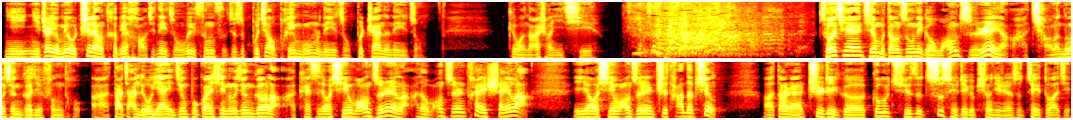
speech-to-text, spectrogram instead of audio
你你这有没有质量特别好的那种卫生纸？就是不叫陪母母那一种，不粘的那一种，给我拿上一期。昨天节目当中那个王主任呀啊抢了能行哥的风头啊，大家留言已经不关心能行哥了啊，开始要寻王主任了，说王主任太神了，也要寻王主任治他的病啊。当然治这个沟渠子吃水这个病的人是最多的。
